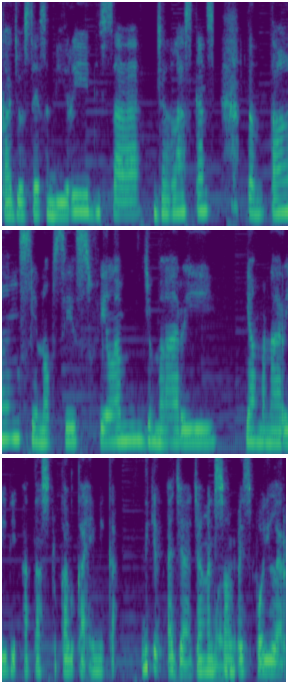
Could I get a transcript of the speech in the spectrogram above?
Kak Jose sendiri bisa jelaskan tentang sinopsis film Jemari yang menari di atas luka-luka ini, Kak. Dikit aja, jangan Boleh. sampai spoiler.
